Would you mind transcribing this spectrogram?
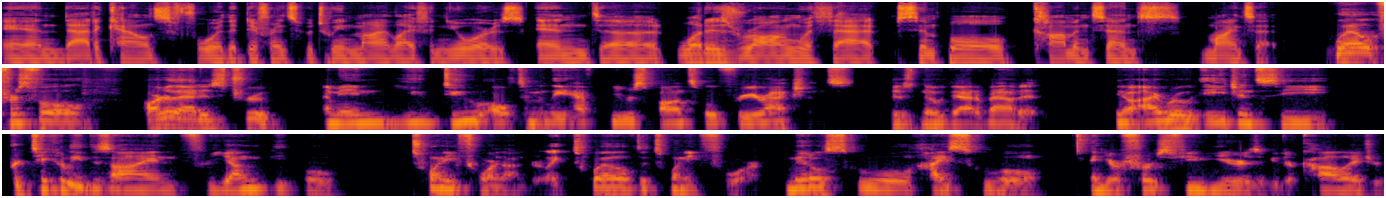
And that accounts for the difference between my life and yours. And uh, what is wrong with that simple common sense mindset? Well, first of all, part of that is true. I mean, you do ultimately have to be responsible for your actions. There's no doubt about it. You know, I wrote agency particularly designed for young people 24 and under, like 12 to 24, middle school, high school, and your first few years of either college or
